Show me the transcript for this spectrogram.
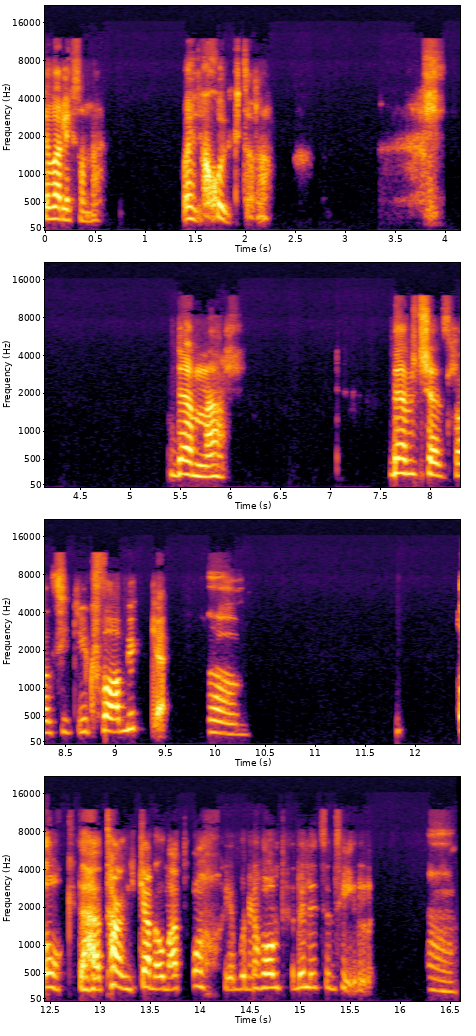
Det var liksom det var helt sjukt alltså. Den, den känslan sitter ju kvar mycket. Ja. Och det här tankarna om att åh, jag borde hållit henne lite till. Ja.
